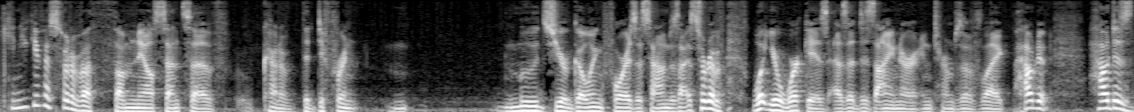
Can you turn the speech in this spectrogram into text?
Can you give us sort of a thumbnail sense of kind of the different m- moods you're going for as a sound designer? Sort of what your work is as a designer in terms of like how did how does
